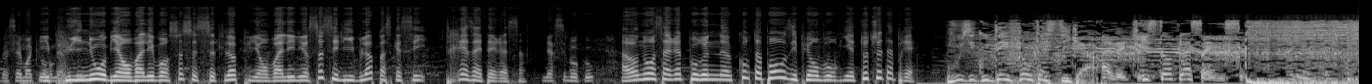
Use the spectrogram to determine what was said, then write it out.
Ben, c'est moi qui vous Et remercie. puis nous, eh bien, on va aller voir ça, ce site-là, puis on va aller lire ça, ces livres-là, parce que c'est très intéressant. Merci beaucoup. Alors nous, on s'arrête pour une courte pause et puis on vous revient tout de suite après. Vous écoutez Fantastica. avec Christophe Lassens.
